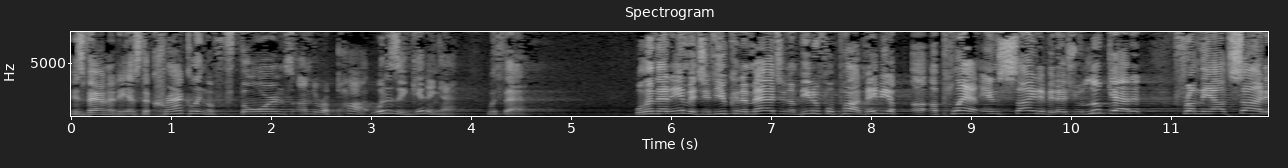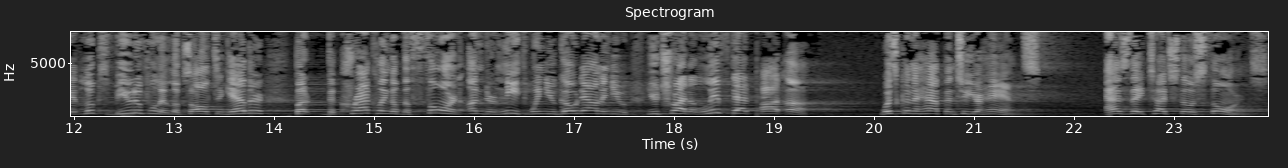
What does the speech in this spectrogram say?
is vanity. As the crackling of thorns under a pot. What is he getting at with that? Well, in that image, if you can imagine a beautiful pot, maybe a, a, a, plant inside of it, as you look at it from the outside, it looks beautiful, it looks all together, but the crackling of the thorn underneath, when you go down and you, you try to lift that pot up, what's going to happen to your hands as they touch those thorns?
